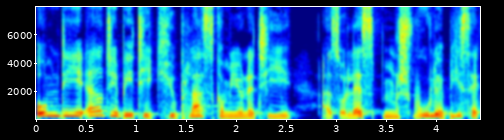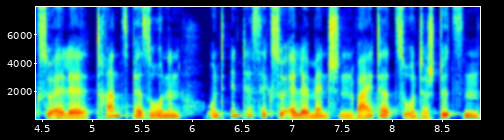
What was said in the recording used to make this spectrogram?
Um die LGBTQ-Plus-Community, also Lesben, Schwule, Bisexuelle, Transpersonen und intersexuelle Menschen weiter zu unterstützen,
